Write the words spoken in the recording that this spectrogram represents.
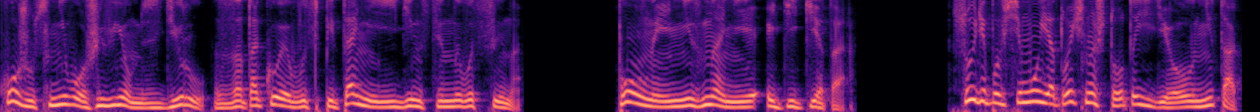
«Кожу с него живьем сдеру за такое воспитание единственного сына полное незнание этикета. Судя по всему, я точно что-то сделал не так.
